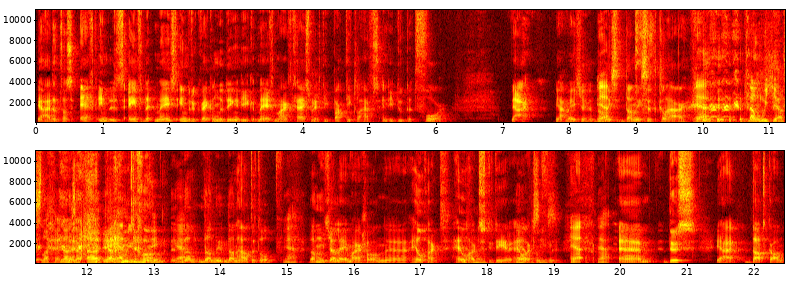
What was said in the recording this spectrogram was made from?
ja, dat was echt, in, het is een van de meest indrukwekkende dingen die ik heb meegemaakt. Gijsbrecht, die pakt die klavers en die doet het voor. Ja, ja weet je, dan, Ja. is, dan is het klaar. Ja, Dan moet je als lachen. Dan is het, Ja, ja, dan, nu moet je moet gewoon, ik. Ja, dan, dan, dan houdt het op. ja, Dan moet je alleen maar gewoon eh, heel hard, heel hard studeren, heel Ja, hard precies. oefenen. ja. ja. Ehm, dus ja, dat kan.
